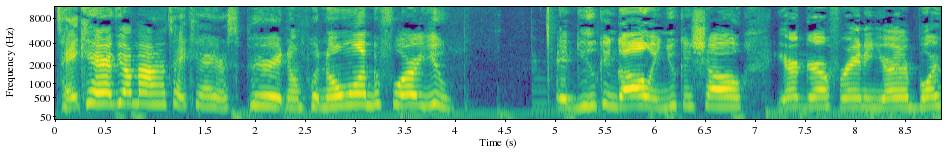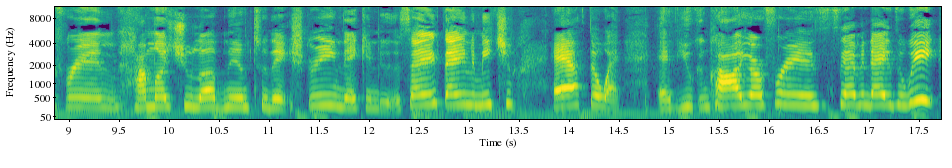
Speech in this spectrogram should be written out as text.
Take care of your mind, take care of your spirit. Don't put no one before you. If you can go and you can show your girlfriend and your boyfriend how much you love them to the extreme, they can do the same thing to meet you half the way. If you can call your friends seven days a week,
